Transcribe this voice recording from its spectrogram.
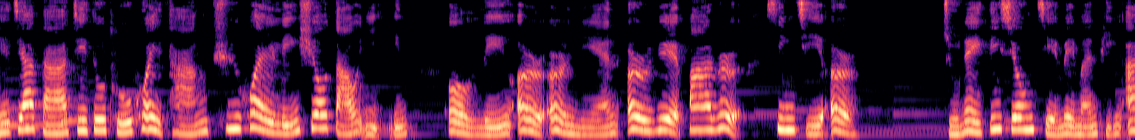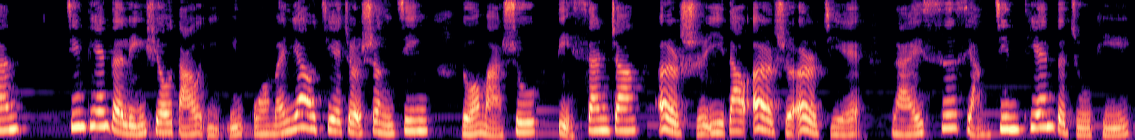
耶加达基督徒会堂区会灵修导引，二零二二年二月八日，星期二，主内弟兄姐妹们平安。今天的灵修导引，我们要借着圣经罗马书第三章二十一到二十二节来思想今天的主题：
